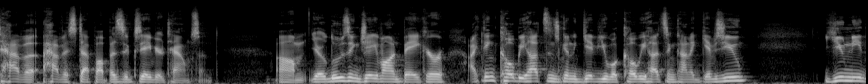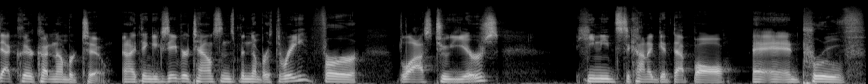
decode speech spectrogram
have a have a step up as Xavier Townsend. Um, you're losing Javon Baker. I think Kobe Hudson's going to give you what Kobe Hudson kind of gives you. You need that clear cut number two. And I think Xavier Townsend's been number three for the last two years. He needs to kind of get that ball and prove,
